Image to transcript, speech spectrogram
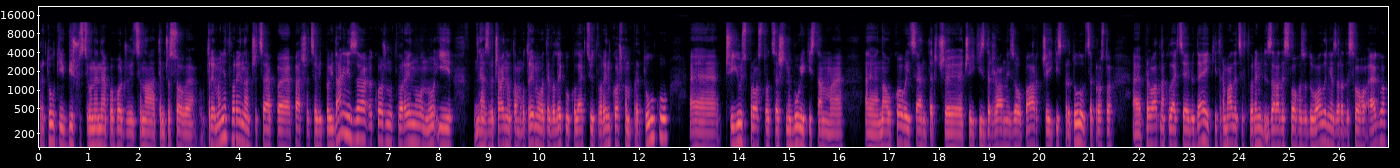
притулки в більшості вони не погоджуються на тимчасове утримання тварин. Адже це перше, це відповідальність за кожну тварину. Ну і звичайно, там отримувати велику колекцію тварин коштом притулку. Чиюсь просто це ж не був якийсь там науковий центр, чи, чи якийсь державний зоопарк, чи якийсь притулок. Це просто е, приватна колекція людей, які тримали цих тварин заради свого задоволення, заради свого его.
